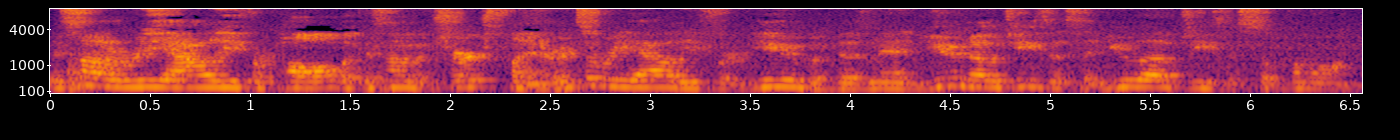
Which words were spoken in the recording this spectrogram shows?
It's not a reality for Paul because I'm a church planter. It's a reality for you because, man, you know Jesus and you love Jesus, so come on.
